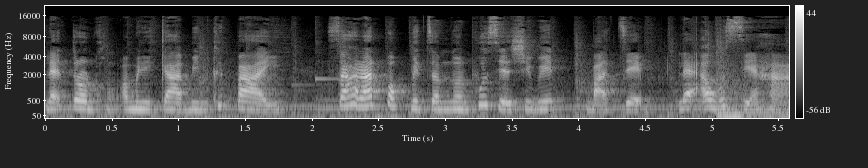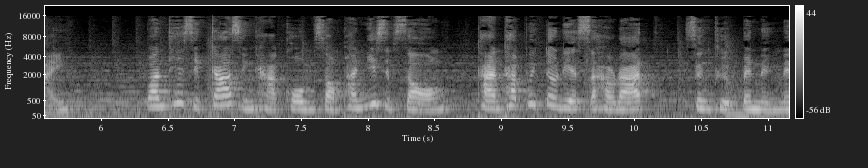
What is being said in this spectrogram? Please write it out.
และโดรนของอเมริกาบินขึ้นไป สหรัฐปกปิดจำนวนผู้เสียชีวิต บาดเจ็บ และอาวุธเสียหาย วันที่ 19 สิงหาคม 2022 ฐานทัพวิกตอเรียสหรัฐ ซึ่งถือเป็นหนึ่งใน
